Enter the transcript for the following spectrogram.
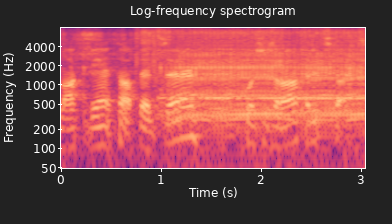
Lock again at top dead center, pushes it off and it starts.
